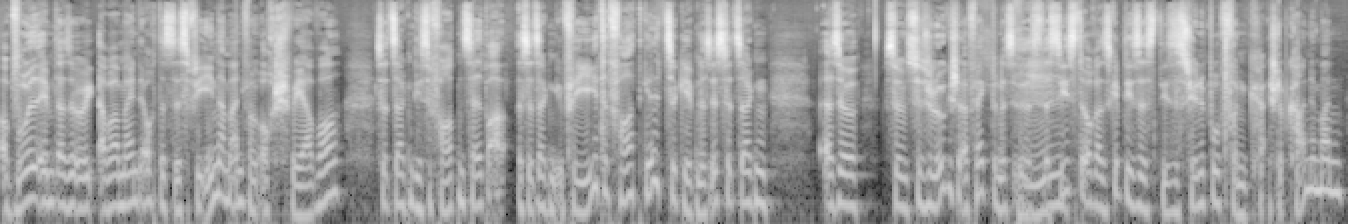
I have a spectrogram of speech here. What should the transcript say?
Obwohl eben, also, aber er meinte auch, dass das für ihn am Anfang auch schwer war, sozusagen diese Fahrten selber, sozusagen für jede Fahrt Geld zu geben. Das ist sozusagen, also so ein psychologischer Effekt und das, mhm. das, das, mhm. siehst du auch, also es gibt dieses, dieses schöne Buch von, ich glaube, Kahnemann,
